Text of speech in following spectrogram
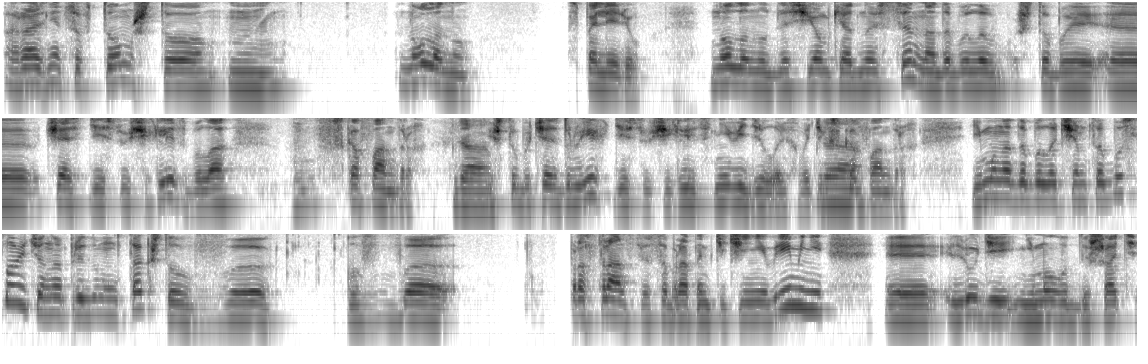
Разница в том, что м, Нолану, спойлерю, Нолану для съемки одной сцены надо было, чтобы э, часть действующих лиц была в, скафандрах, Да. и чтобы часть других действующих лиц не видела их в этих Да. скафандрах. Ему надо было чем-то обусловить, он придумал так, что в, в пространстве с обратным течением времени э, люди не могут дышать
